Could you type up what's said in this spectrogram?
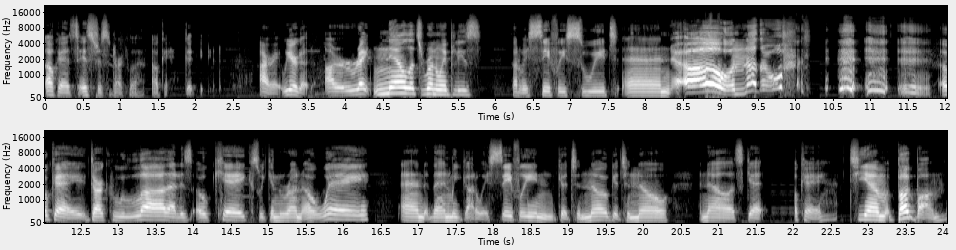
Okay, it's it's just a Darkula. Okay, good, good, good. Alright, we are good. Alright, now let's run away, please. Got away safely, sweet, and oh, another one. okay, Darkula, that is okay, because we can run away. And then we got away safely, and good to know, good to know. And now let's get, okay, TM Bug Bomb.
